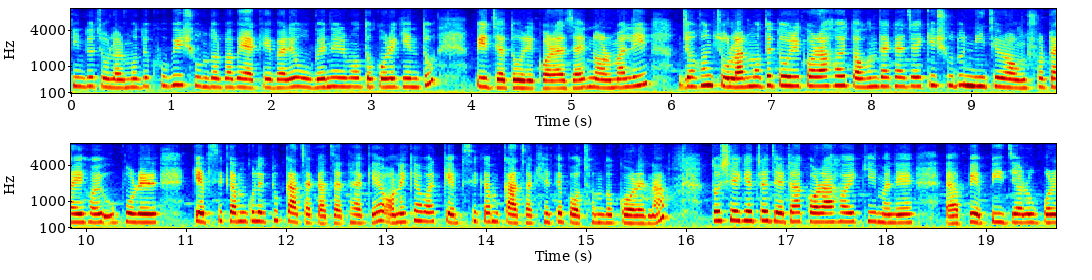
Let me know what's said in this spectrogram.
কিন্তু চোলার মধ্যে খুবই সুন্দরভাবে একেবারে ওভেনের মতো করে কিন্তু পিৎজা তৈরি করা যায়। নর্মালি যখন চোলার মধ্যে তৈরি করা হয়, তখন দেখা যায় কি শুধু নিচের অংশটাই হয়, উপরের ক্যাপসিকামগুলো একটু কাঁচা কাঁচা থাকে। অনেকে আবার ক্যাপসিকাম কাঁচা খেতে পছন্দ করে না। তো সেক্ষেত্রে যেটা করা হয় কি মানে পিৎজার উপরে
